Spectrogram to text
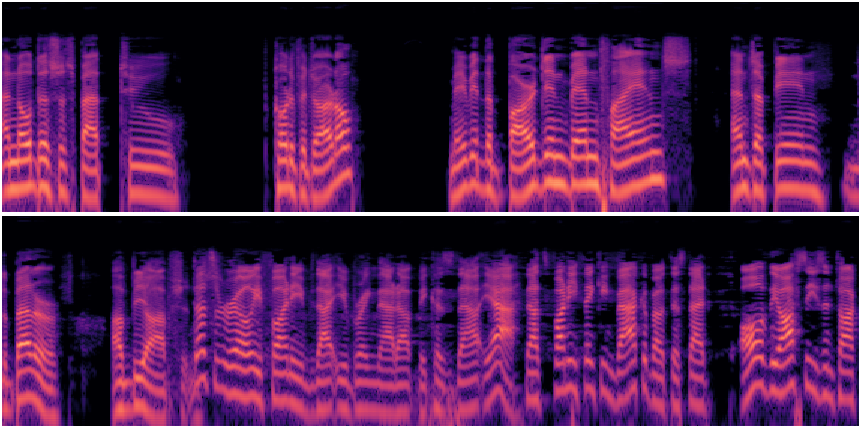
and no disrespect to Cody Fajardo, maybe the bargain bin finds ends up being the better of the options. That's really funny that you bring that up because that, yeah, that's funny thinking back about this. That all of the offseason talk,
